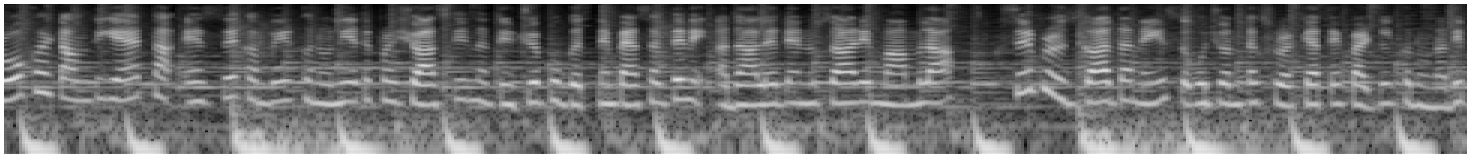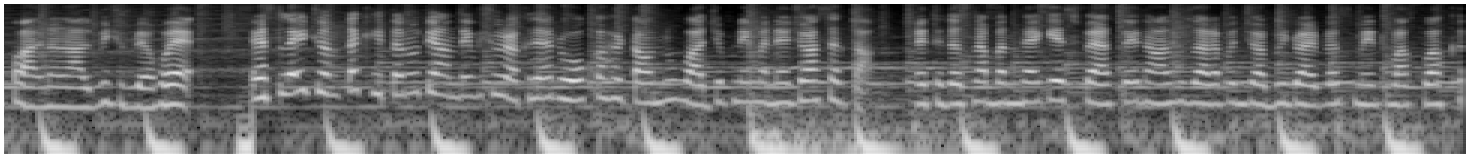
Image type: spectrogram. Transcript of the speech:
ਰੋਕ ਹਟਾਉਂਦੀ ਹੈ, ਤਾਂ ਇਸ ਦੇ ਗੰਭੀਰ ਕਾਨੂੰਨੀ ਅਤੇ ਪ੍ਰਸ਼ਾਸਕੀ ਨਤੀਜੇ ਭੁਗਤਣੇ ਪੈ ਸਕਦੇ ਨੇ। ਅਦਾਲਤ ਦੇ ਅਨੁਸਾਰ ਇਹ ਮਾਮਲਾ ਸਿਰਫ ਰੁਜ਼ਗਾਰ ਦਾ ਨਹੀਂ, ਸਗੋਂ ਜਨਤਕ ਸੁਰੱਖਿਆ ਤੇ ਫੈਡਰਲ ਕਾਨੂੰਨਾਂ ਦੀ ਪਾਲਣਾ ਨਾਲ ਵੀ ਜੁੜਿਆ ਹੋਇਆ ਹੈ। ਇਸ ਲਈ ਜਨਤਕ ਹਿੱਤਾਂ ਨੂੰ ਧਿਆਨ ਦੇ ਵਿੱਚ ਰੱਖਦੇ ਰੋਕ ਹਟਾਉਣ ਨੂੰ ਵਾਜਬ ਨਹੀਂ ਮੰਨਿਆ ਜਾ ਸਕਦਾ। ਇੱਥੇ ਦੱਸਣਾ ਬਣਦਾ ਹੈ ਕਿ ਇਸ ਫੈਸਲੇ ਨਾਲ ਹਜ਼ਾਰਾਂ ਪੰਜਾਬੀ ਡਰਾਈਵਰ ਸਮੇਤ ਵੱਖ-ਵੱਖ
